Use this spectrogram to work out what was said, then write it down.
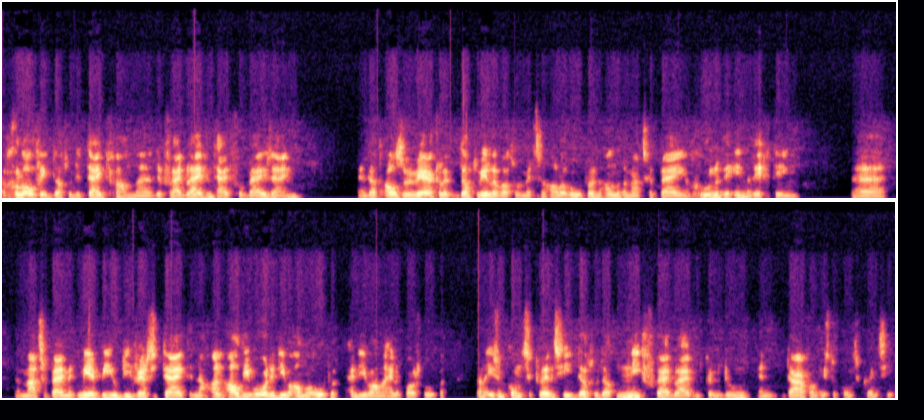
geloof ik dat we de tijd van de vrijblijvendheid voorbij zijn. En dat als we werkelijk dat willen wat we met z'n allen roepen, een andere maatschappij, een groenere inrichting, uh, een maatschappij met meer biodiversiteit, nou, aan al die woorden die we allemaal roepen en die we al een hele poos roepen, dan is een consequentie dat we dat niet vrijblijvend kunnen doen. En daarvan is de consequentie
